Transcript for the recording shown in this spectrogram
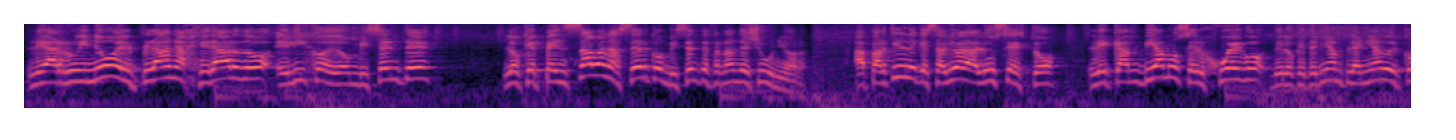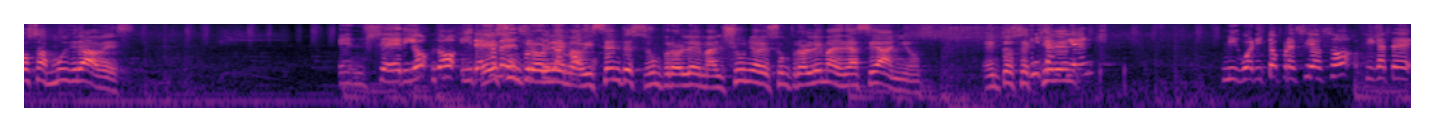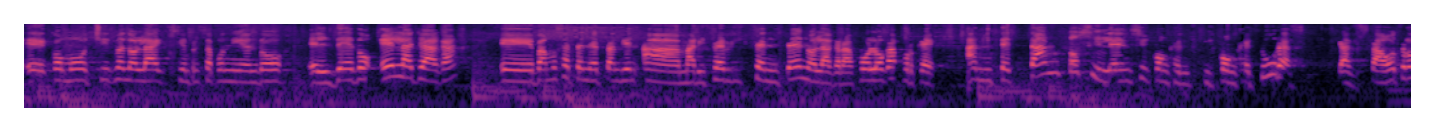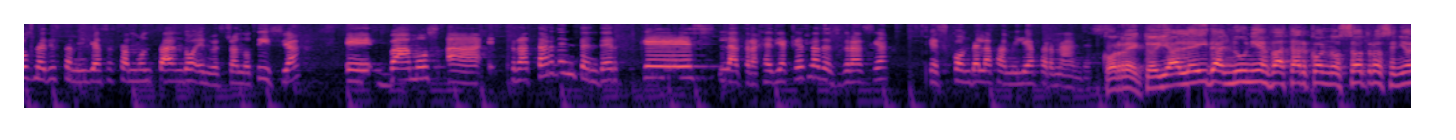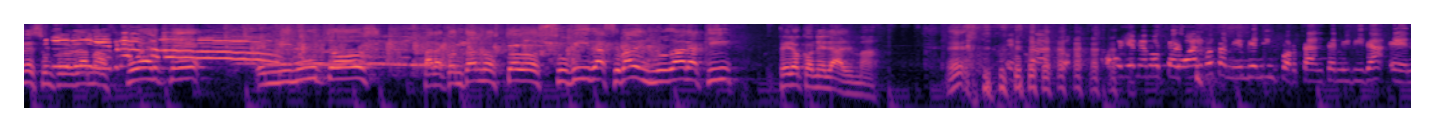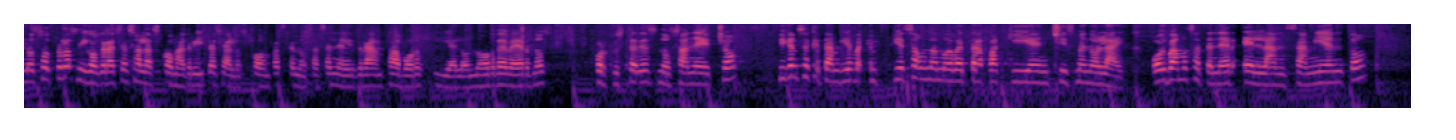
le arruinó el plan a Gerardo, el hijo de don Vicente, lo que pensaban hacer con Vicente Fernández Jr. A partir de que salió a la luz esto, le cambiamos el juego de lo que tenían planeado y cosas muy graves. ¿En serio? No, y Es un problema. Vicente es un problema, el Junior es un problema desde hace años. Entonces Y quieren... también, mi güerito precioso, fíjate eh, cómo Chisme No Like siempre está poniendo el dedo en la llaga. Eh, vamos a tener también a Marifer Centeno, la grafóloga, porque ante tanto silencio y, conje- y conjeturas, que hasta otros medios también ya se están montando en nuestra noticia, eh, vamos a tratar de entender qué es la tragedia, qué es la desgracia que esconde la familia Fernández. Correcto, y Aleida Núñez va a estar con nosotros, señores, un programa fuerte en minutos para contarnos todo su vida. Se va a desnudar aquí, pero con el alma. ¿Eh? Exacto. Oye, mi amor, pero algo también bien importante en mi vida. eh, nosotros, digo, gracias a las comadritas y a los compas que nos hacen el gran favor y el honor de vernos, porque ustedes nos han hecho. Fíjense que también empieza una nueva etapa aquí en Chisme No Like. Hoy vamos a tener el lanzamiento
